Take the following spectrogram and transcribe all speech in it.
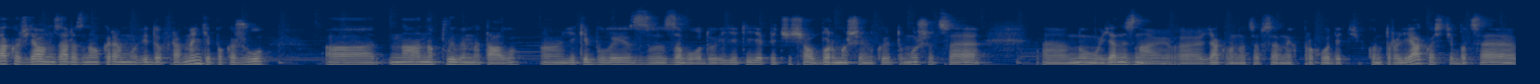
Також я вам зараз на окремому відеофрагменті покажу е, на напливи металу, е, які були з заводу і які я підчищав бормашинкою, тому що це, е, ну я не знаю, як воно це все в них проходить контроль якості, бо це.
